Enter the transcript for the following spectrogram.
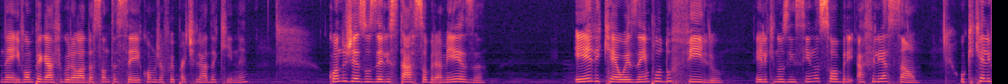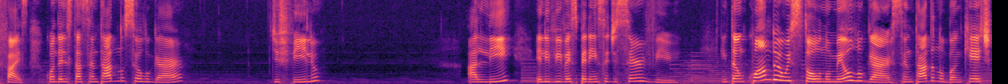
né? E vamos pegar a figura lá da Santa Ceia, como já foi partilhado aqui, né? Quando Jesus ele está sobre a mesa, ele que é o exemplo do filho, ele que nos ensina sobre a filiação. O que, que ele faz? Quando ele está sentado no seu lugar, de filho. Ali ele vive a experiência de servir. Então, quando eu estou no meu lugar, sentada no banquete,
